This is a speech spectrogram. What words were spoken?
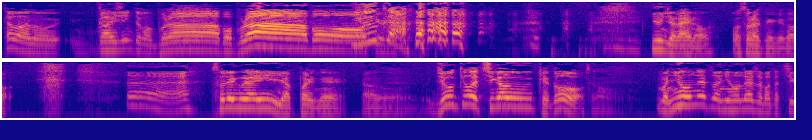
多分あの、外人とかもブラーボ、ブラーボー言うか 言うんじゃないの？おそらくやけど。うんそれぐらい、やっぱりね、あの、状況は違うけど。まあ日本のやつは日本のやつはまた違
